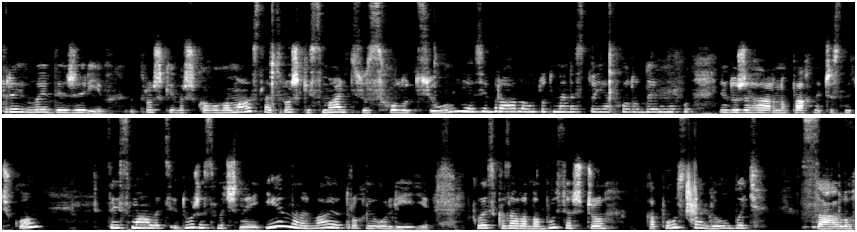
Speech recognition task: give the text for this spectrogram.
три види жирів. Трошки вершкового масла, трошки смальцю з холодцю я зібрала. Тут в мене стояв в холодильнику. Він дуже гарно пахне чесничком. Цей смалець і дуже смачний. І наливаю трохи олії. Колись сказала бабуся, що капуста любить сало,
